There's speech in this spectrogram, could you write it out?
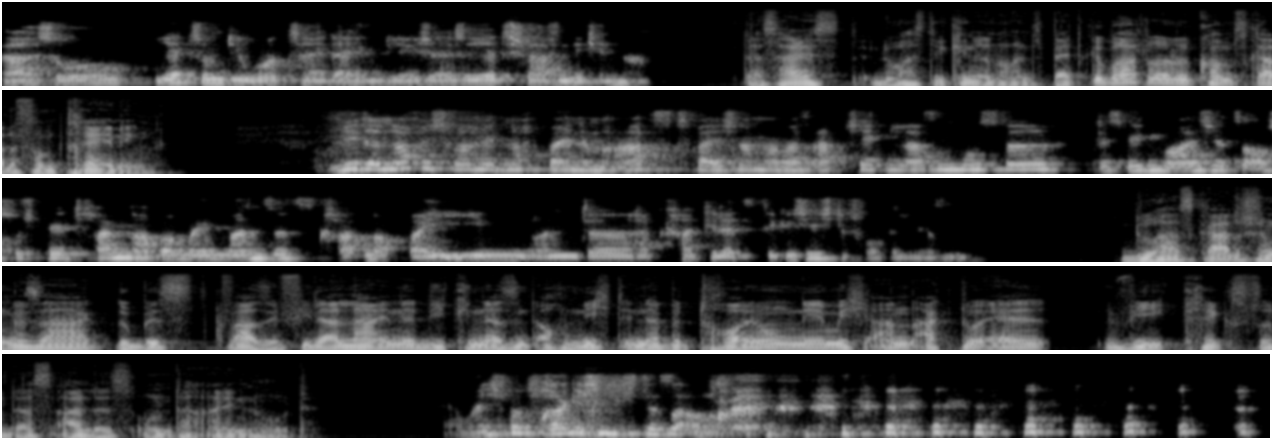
ja, so jetzt um die Uhrzeit eigentlich. Also jetzt schlafen die Kinder. Das heißt, du hast die Kinder noch ins Bett gebracht oder du kommst gerade vom Training? Weder noch, ich war halt noch bei einem Arzt, weil ich nochmal was abchecken lassen musste. Deswegen war ich jetzt auch so spät dran, aber mein Mann sitzt gerade noch bei ihm und äh, hat gerade die letzte Geschichte vorgelesen. Du hast gerade schon gesagt, du bist quasi viel alleine. Die Kinder sind auch nicht in der Betreuung, nehme ich an, aktuell. Wie kriegst du das alles unter einen Hut? manchmal frage ich mich das auch.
